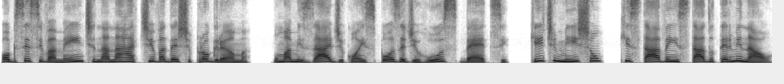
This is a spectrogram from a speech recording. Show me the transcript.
obsessivamente na narrativa deste programa, uma amizade com a esposa de Russ, Betsy, Kate Mission, que estava em estado terminal.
